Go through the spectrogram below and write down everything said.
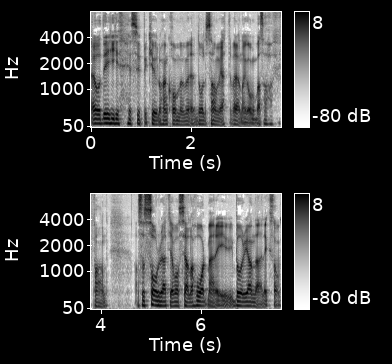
Och det är superkul och han kommer med dåligt samvete varenda gång. Bara så, ah, för fan. Alltså sorry att jag var så jävla hård med dig i början där liksom.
